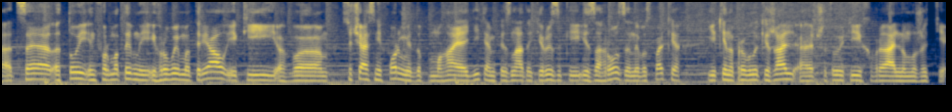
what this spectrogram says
е, це той інформативний ігровий матеріал, який в сучасній формі допомагає дітям пізнати ті ризики і загрози, небезпеки, які на превеликий жаль е, читують їх в реальному житті.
